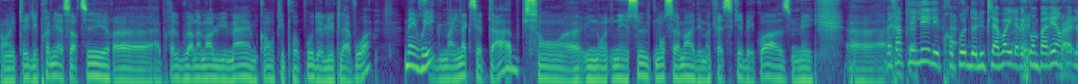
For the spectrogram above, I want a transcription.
on était les premiers à sortir euh, après le gouvernement lui-même contre les propos de Luc Lavoie Mais oui. absolument inacceptables, qui sont euh, une, une insulte non seulement à la démocratie québécoise, mais... euh, Mais Rappelez-les les propos de Luc Lavoie. Il avait comparé, en ben, fait, le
